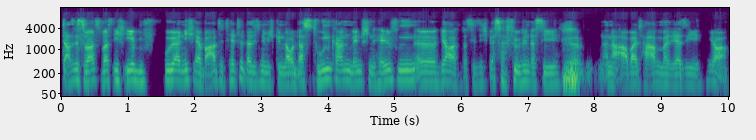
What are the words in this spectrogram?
das ist was, was ich eben früher nicht erwartet hätte, dass ich nämlich genau das tun kann, Menschen helfen, äh, ja, dass sie sich besser fühlen, dass sie äh, eine Arbeit haben, bei der sie ja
